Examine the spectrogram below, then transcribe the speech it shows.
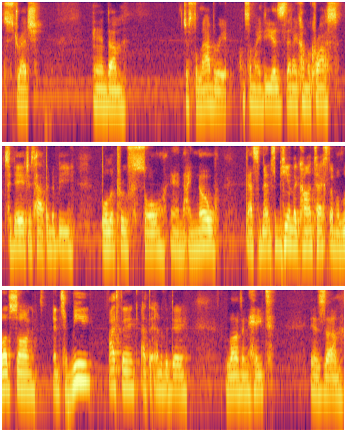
stretch, and um, just elaborate on some ideas that I come across. Today, it just happened to be Bulletproof Soul, and I know that's meant to be in the context of a love song. And to me, I think at the end of the day, love and hate is um,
